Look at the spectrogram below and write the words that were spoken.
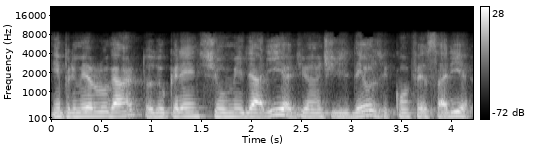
Em primeiro lugar, todo crente se humilharia diante de Deus e confessaria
